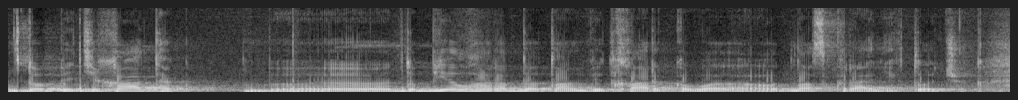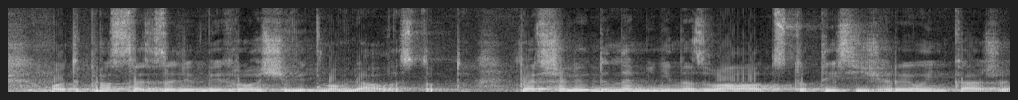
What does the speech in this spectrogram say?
до П'ятихаток. е, До Білгорода, там від Харкова одна з крайніх точок. От і просто за любі гроші відмовлялись. Тобто, перша людина мені назвала от 100 тисяч гривень, каже:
